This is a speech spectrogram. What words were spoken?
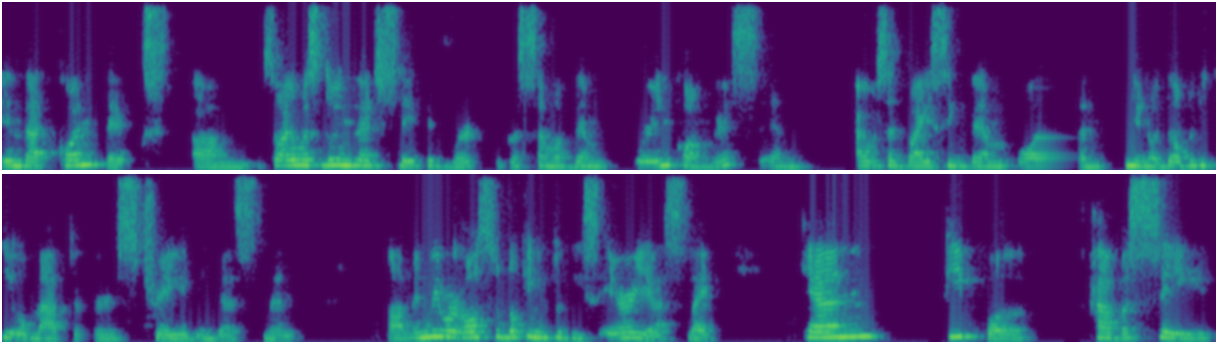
in that context. Um, so I was doing legislative work because some of them were in Congress and I was advising them on, you know, WTO matters, trade, investment. Um, and we were also looking into these areas like, can people have a say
